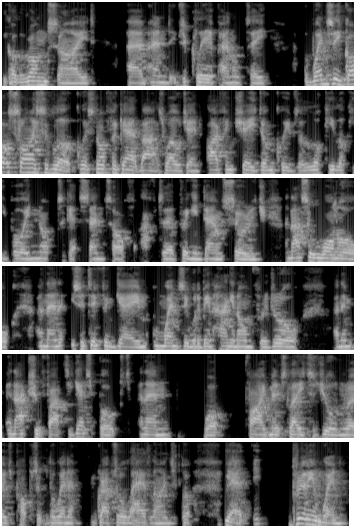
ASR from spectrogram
He got the wrong side, um, and it was a clear penalty. Wednesday got a slice of luck. Let's not forget that as well, James. I think Chey Dunkley was a lucky, lucky boy not to get sent off after bringing down Surridge, and that's at one all. And then it's a different game, and Wednesday would have been hanging on for a draw. And in, in actual fact, he gets booked, and then what five minutes later, Jordan Rhodes pops up with the winner and grabs all the headlines. But yeah, it, brilliant win.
